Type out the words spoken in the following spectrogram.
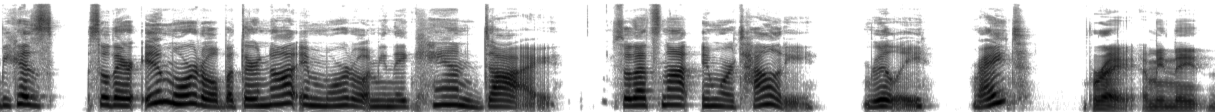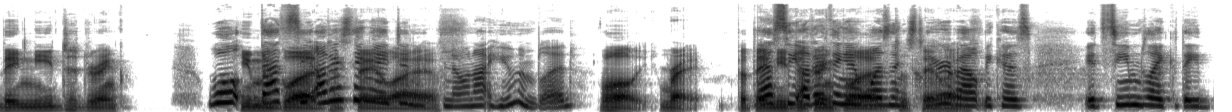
because so they're immortal but they're not immortal. I mean they can die. So that's not immortality really right? Right. I mean, they they need to drink. well that's the other thing i alive. didn't no not human blood. Well, right, but they that's the other thing i wasn't clear about because it seemed like they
